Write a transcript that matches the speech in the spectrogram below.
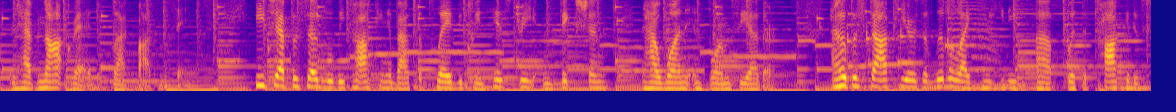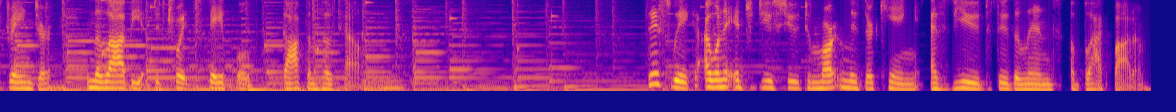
and have not read Black Bottom Saints. Each episode will be talking about the play between history and fiction and how one informs the other. I hope a stop here is a little like meeting up with a talkative stranger in the lobby of Detroit's fabled Gotham Hotel. This week, I want to introduce you to Martin Luther King as viewed through the lens of Black Bottom.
